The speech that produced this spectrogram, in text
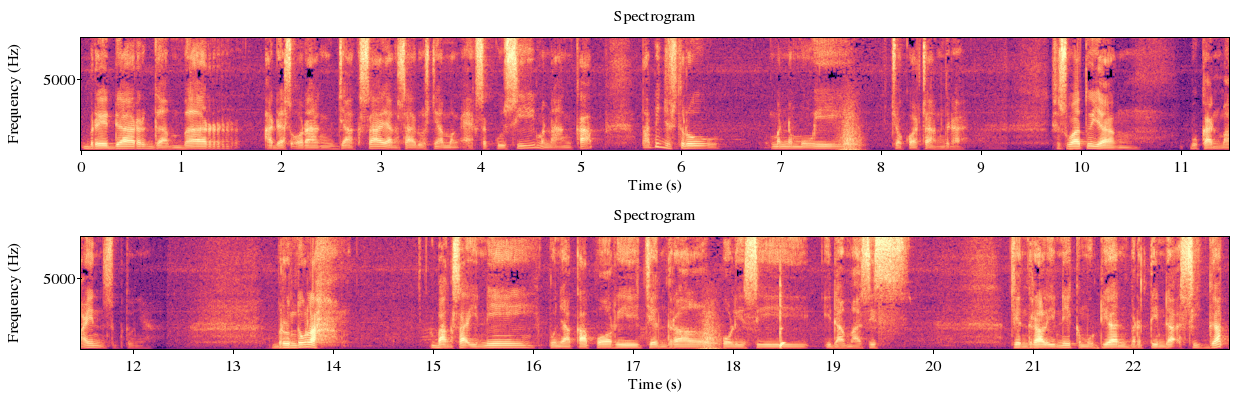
beredar gambar ada seorang jaksa yang seharusnya mengeksekusi, menangkap, tapi justru menemui Joko Chandra. Sesuatu yang bukan main sebetulnya. Beruntunglah bangsa ini punya Kapolri Jenderal Polisi Idam Aziz. Jenderal ini kemudian bertindak sigap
